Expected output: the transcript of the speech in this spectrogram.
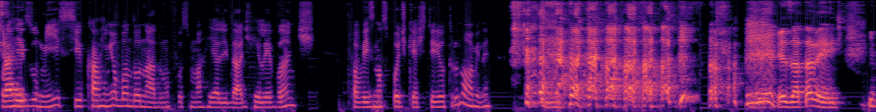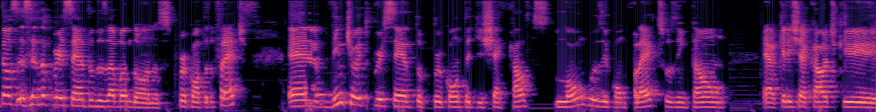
pra, resumir, se o carrinho abandonado não fosse uma realidade relevante, talvez nosso podcast teria outro nome, né? Exatamente. Então, 60% dos abandonos por conta do frete, é 28% por conta de checkouts longos e complexos, então é aquele checkout que,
